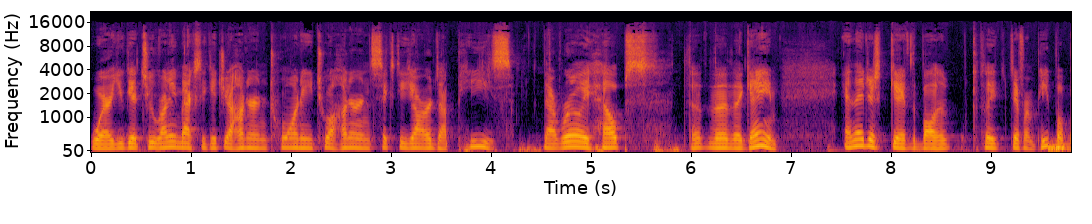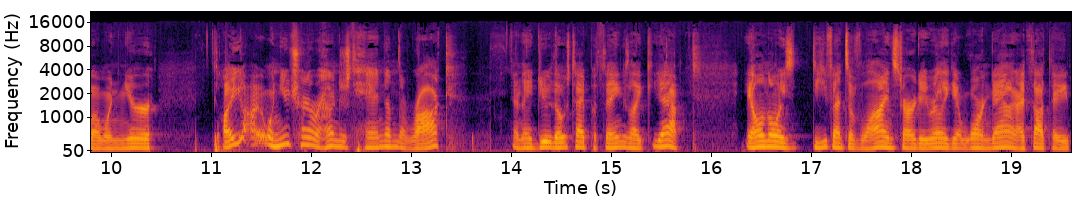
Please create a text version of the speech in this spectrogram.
where you get two running backs to get you 120 to 160 yards a piece. That really helps the, the, the game. And they just gave the ball to completely different people. But when you're when you turn around just hand them the rock, and they do those type of things, like yeah, Illinois' defensive line started to really get worn down. I thought they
